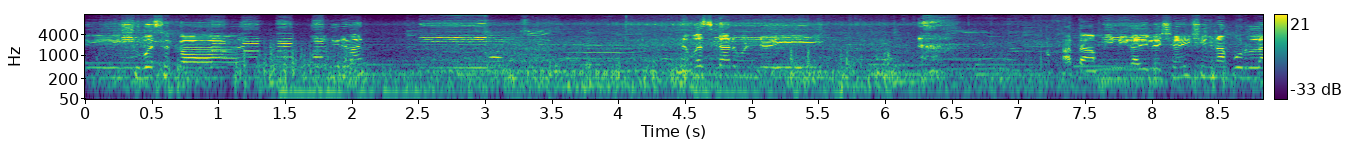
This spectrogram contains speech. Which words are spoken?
शुभ सकाळ. नमस्कार मंडळी. आता आम्ही निघालेलो शनी शिंगणापूरला.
